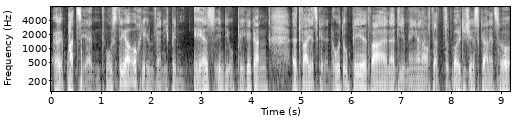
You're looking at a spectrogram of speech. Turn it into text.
äh, Patient musste ja auch geimpft werden. Ich bin erst in die OP gegangen. Das war jetzt keine Not-OP, das war einer, die Menge noch, das, das wollte ich erst gar nicht so,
